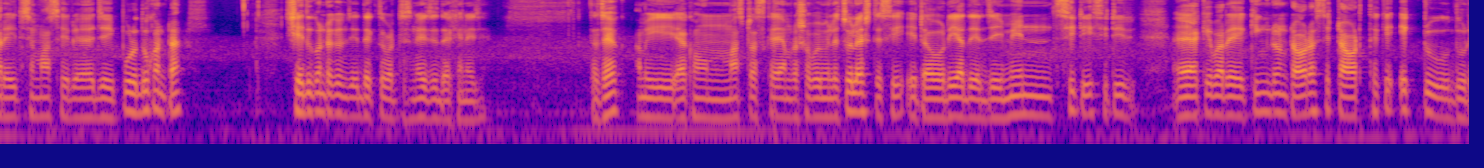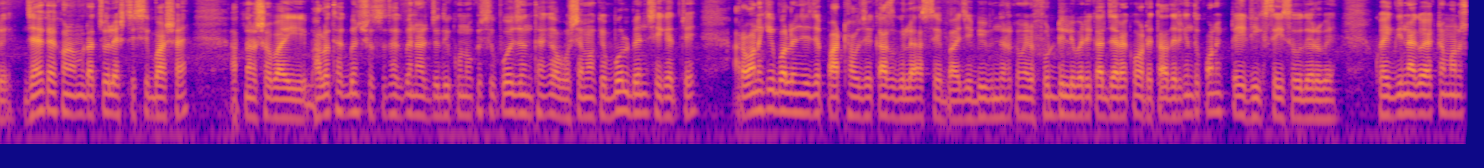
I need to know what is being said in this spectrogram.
আর এই যে মাছের যে পুরো দোকানটা, সেই দোকানটা কিন্তু দেখতে পারতেছেন, এই যে দেখেন, এই যে। তা যাই হোক, আমি এখন টাছ খাই, আমরা সবাই মিলে চলে আসতেছি। এটাও রিয়াদের যে মেন সিটি সিটির একেবারে কিংডম টাওয়ার আছে টাওয়ার থেকে একটু দূরে। যাই হোক, এখন আমরা চলে আসতেছি বাসায়। আপনারা সবাই ভালো থাকবেন, সুস্থ থাকবেন, আর যদি কোনো কিছু প্রয়োজন থাকে, অবশ্যই আমাকে বলবেন সেক্ষেত্রে। আর অনেকেই বলেন যে যে পাঠাও যে কাজগুলো আছে, বা যে বিভিন্ন রকমের ফুড ডেলিভারি কাজ যারা করে, তাদের কিন্তু অনেকটাই রিক্স এই সৌদি আরবে কয়েকদিন আগেও একটা মানুষ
